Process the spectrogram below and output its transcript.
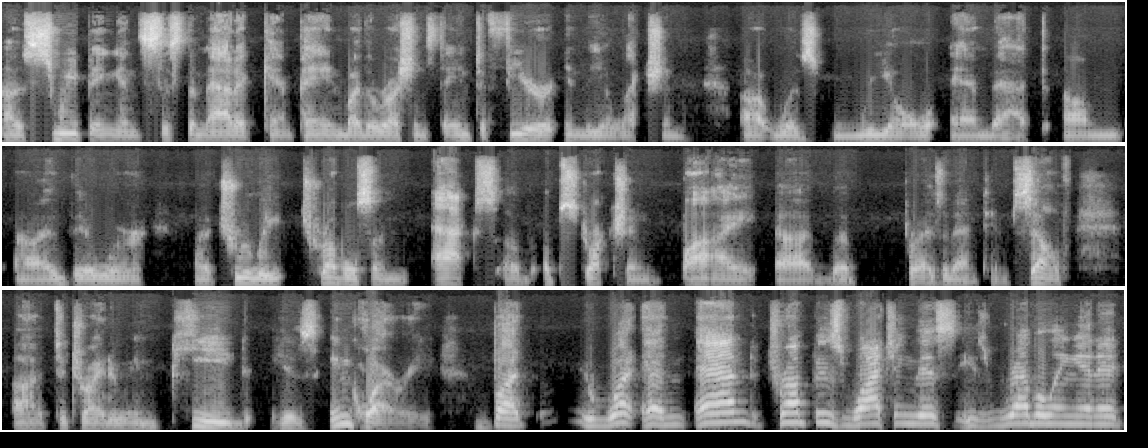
uh, sweeping and systematic campaign by the Russians to interfere in the election uh, was real and that um, uh, there were uh, truly troublesome acts of obstruction by uh, the president himself uh, to try to impede his inquiry. But what and and Trump is watching this. He's reveling in it.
